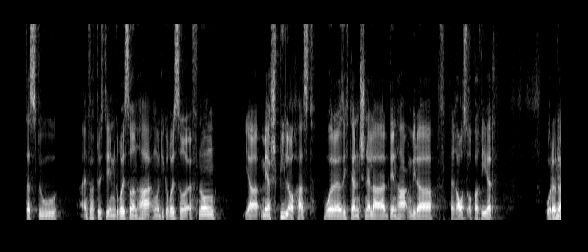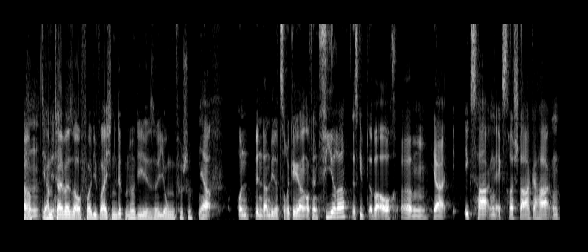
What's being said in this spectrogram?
dass du einfach durch den größeren Haken und die größere Öffnung ja mehr Spiel auch hast, wo er sich dann schneller den Haken wieder rausoperiert. Oder ja, dann. Die haben teilweise auch voll die weichen Lippen, ne? Diese jungen Fische. Ja. Und bin dann wieder zurückgegangen auf den Vierer. Es gibt aber auch ähm, ja, X-Haken, extra starke Haken.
